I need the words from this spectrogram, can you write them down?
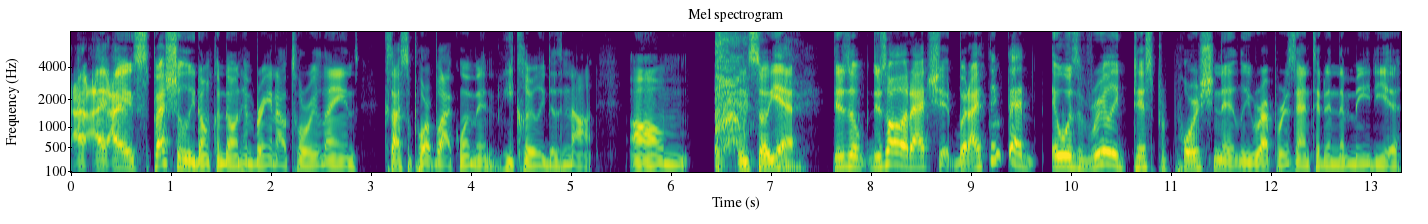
I, I especially don't condone him bringing out Tory Lanez because I support black women. He clearly does not. Um, and so yeah, there's a there's all of that shit. But I think that it was really disproportionately represented in the media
